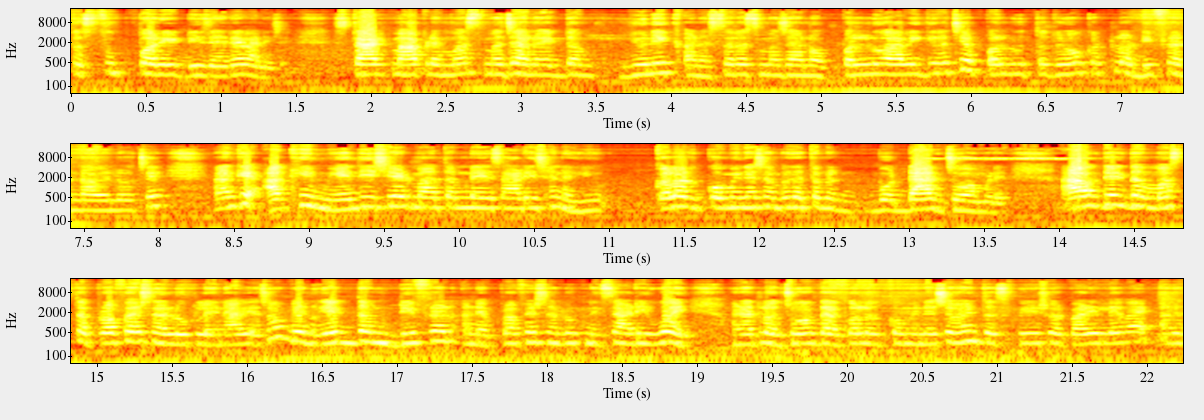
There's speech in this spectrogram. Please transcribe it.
તો સુપર હિટ ડિઝાઇન રહેવાની છે. સ્ટાર્ટમાં આપણે મસ્ત મજાનો એકદમ યુનિક અને સરસ મજાનો પલ્લુ આવી ગયો છે. પલ્લુ તો જો કેટલો ડિફરન્ટ આવેલો છે. કારણ કે આખી મહેંદી શેડમાં તમને સાડી છે ને કલર કોમ્બિનેશન બધા તમને બહુ ડાર્ક જોવા મળે. આ વખતે એકદમ મસ્ત પ્રોફેશનલ લુક લઈને આવ્યા છો. બેન, એકદમ ડિફરન્ટ અને પ્રોફેશનલ લુકની સાડી હોય અને આટલો જોરદાર કલર કોમ્બિનેશન હોય ને તો સ્ક્રીનશોટ પાડી લેવાય અને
